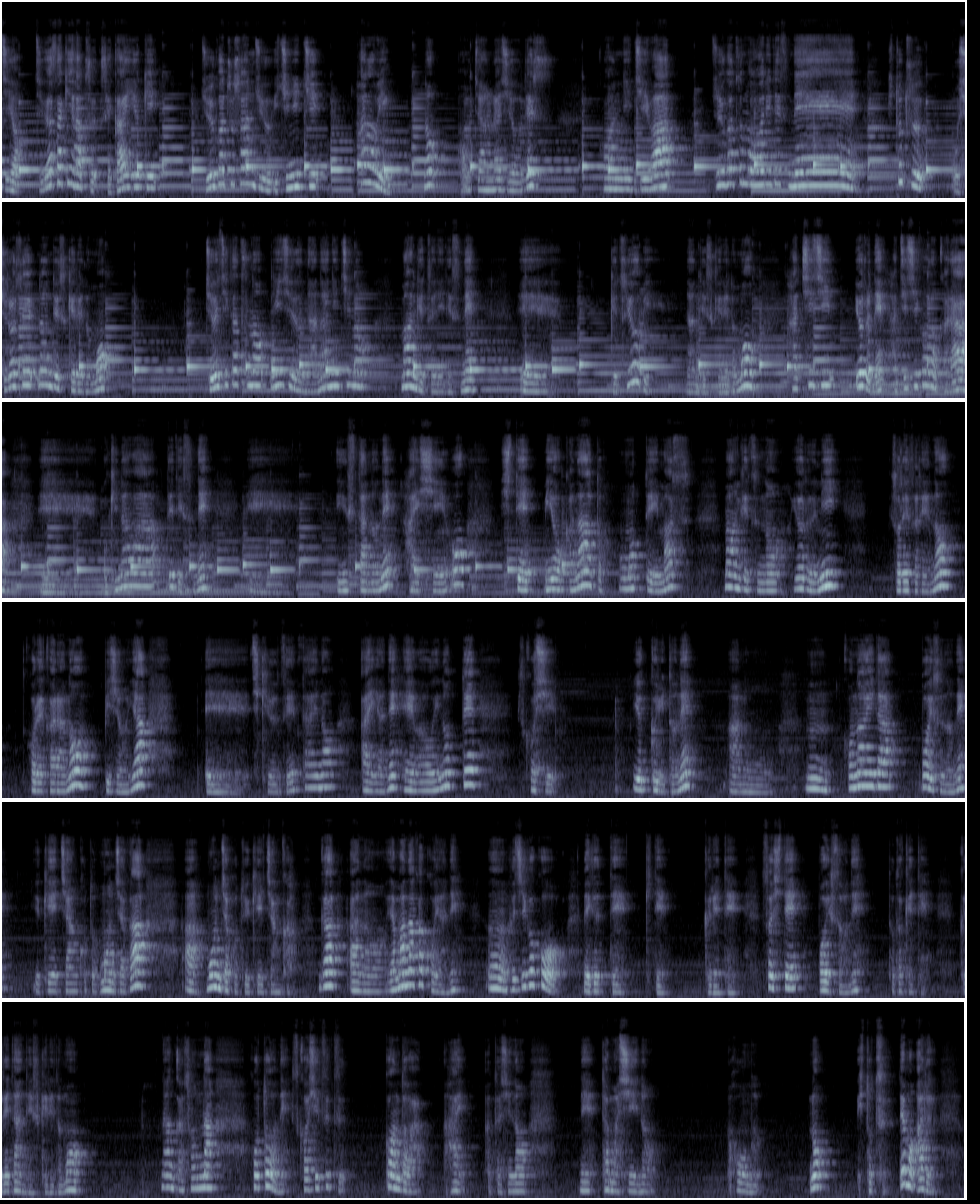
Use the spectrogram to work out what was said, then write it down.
ラジオ茅ヶ崎発世界行き。10月31日ハロウィンのおーちゃんラジオです。こんにちは。10月も終わりですね。一つお知らせなんですけれども11月の27日の満月にですね、えー、月曜日なんですけれども8時夜ね8時頃から、えー、沖縄でですね、えー、インスタのね配信をしてみようかなと思っています。満月の夜にそれぞれのこれからのビジョンや、えー、地球全体の愛やね平和を祈って少しゆっくりとねあのうんこの間ボイスのねゆきえちゃんこともんじゃがあもんじゃことゆきえちゃんか。があの山中湖やね。うん富士五湖を巡ってきてくれてそしてボイスをね届けてくれたんですけれどもなんかそんなことをね少しずつ今度ははい私のね魂のホームの一つでもある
